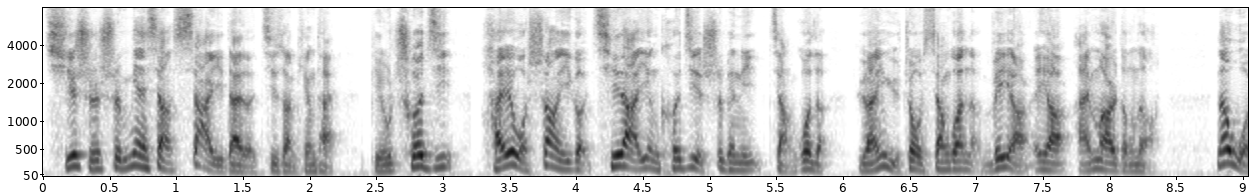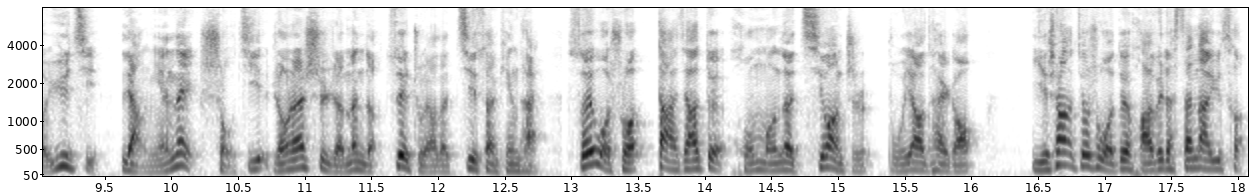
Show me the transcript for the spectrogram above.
其实是面向下一代的计算平台，比如车机，还有我上一个七大硬科技视频里讲过的元宇宙相关的 VR、AR、MR 等等。那我预计两年内手机仍然是人们的最主要的计算平台，所以我说大家对鸿蒙的期望值不要太高。以上就是我对华为的三大预测，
